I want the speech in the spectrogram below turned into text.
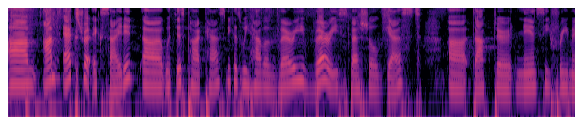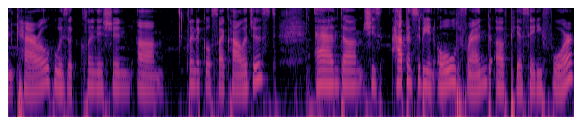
Um, I'm extra excited uh, with this podcast because we have a very, very special guest, uh, Dr. Nancy Freeman Carroll, who is a clinician, um, clinical psychologist, and um, she happens to be an old friend of PS84.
